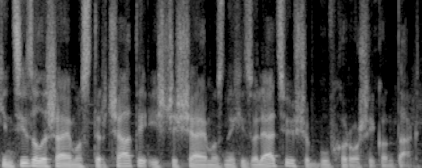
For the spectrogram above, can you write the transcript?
Кінці залишаємо стирчати і щищаємо з них ізоляцію, щоб був хороший контакт.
